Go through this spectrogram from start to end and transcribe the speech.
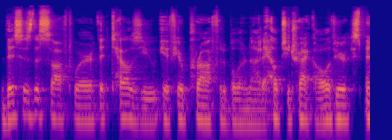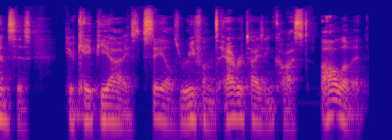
This is the software that tells you if you're profitable or not. It helps you track all of your expenses, your KPIs, sales, refunds, advertising costs, all of it.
